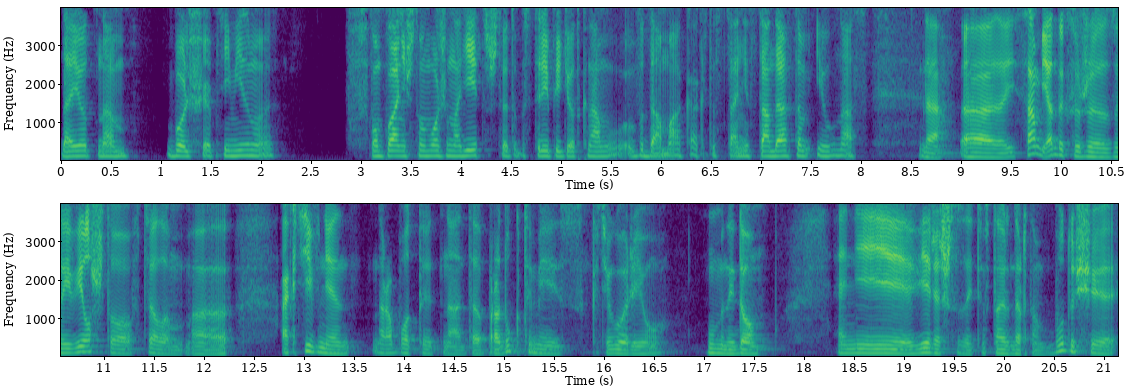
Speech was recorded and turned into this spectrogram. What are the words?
дает нам больше оптимизма в том плане, что мы можем надеяться, что это быстрее придет к нам в дома, как-то станет стандартом и у нас. Да, э, и сам Яндекс уже заявил, что в целом э, активнее работает над продуктами из категории «умный дом». Они верят, что за этим стандартом будущее,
